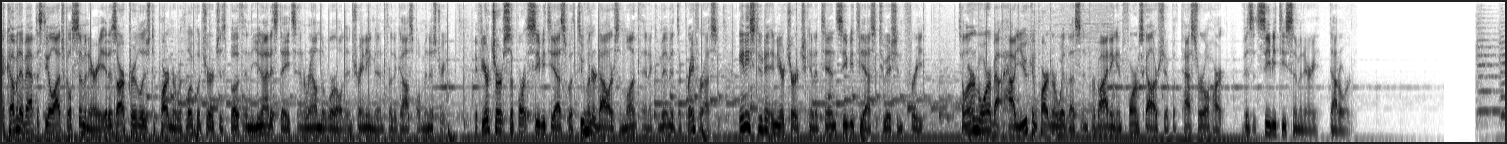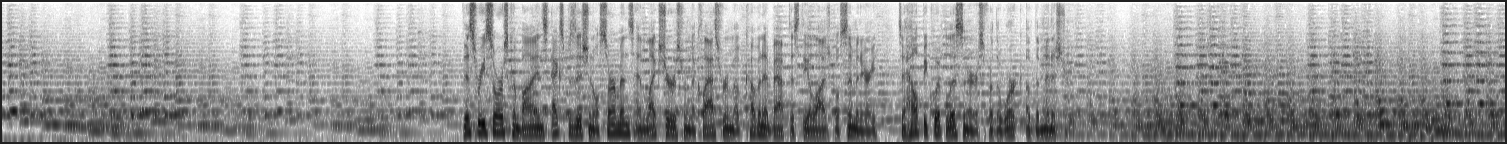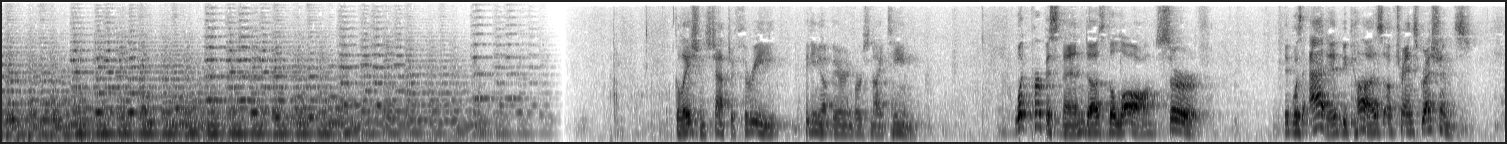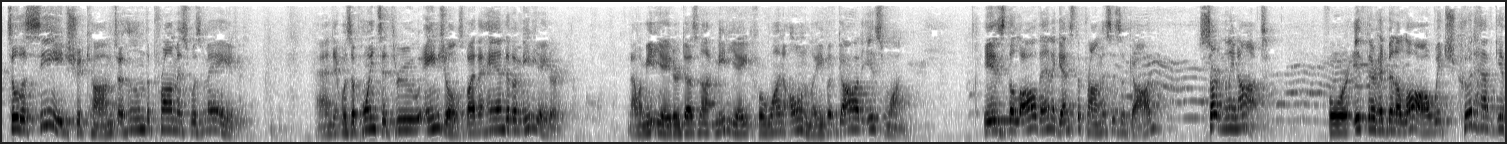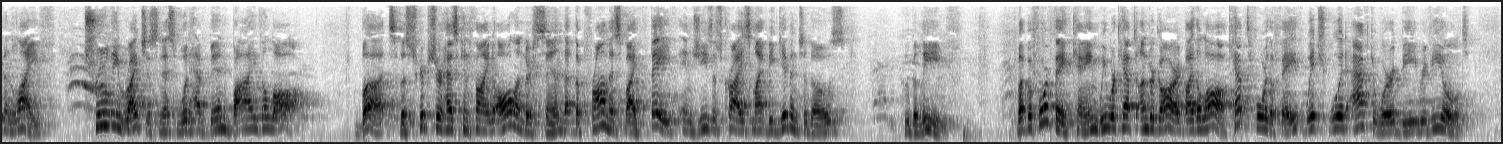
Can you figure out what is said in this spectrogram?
At Covenant Baptist Theological Seminary, it is our privilege to partner with local churches both in the United States and around the world in training men for the gospel ministry. If your church supports CBTS with $200 a month and a commitment to pray for us, any student in your church can attend CBTS tuition free. To learn more about how you can partner with us in providing informed scholarship with pastoral heart, visit cbtseminary.org. This resource combines expositional sermons and lectures from the classroom of Covenant Baptist Theological Seminary to help equip listeners for the work of the ministry. Galatians chapter 3, picking up there in verse 19. What purpose then does the law serve? It was added because of transgressions, till the seed should come to whom the promise was made. And it was appointed through angels by the hand of a mediator. Now, a mediator does not mediate for one only, but God is one. Is the law then against the promises of God? Certainly not. For if there had been a law which could have given life, truly righteousness would have been by the law. But the scripture has confined all under sin that the promise by faith in Jesus Christ might be given to those who believe. But before faith came, we were kept under guard by the law, kept for the faith which would afterward be revealed.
